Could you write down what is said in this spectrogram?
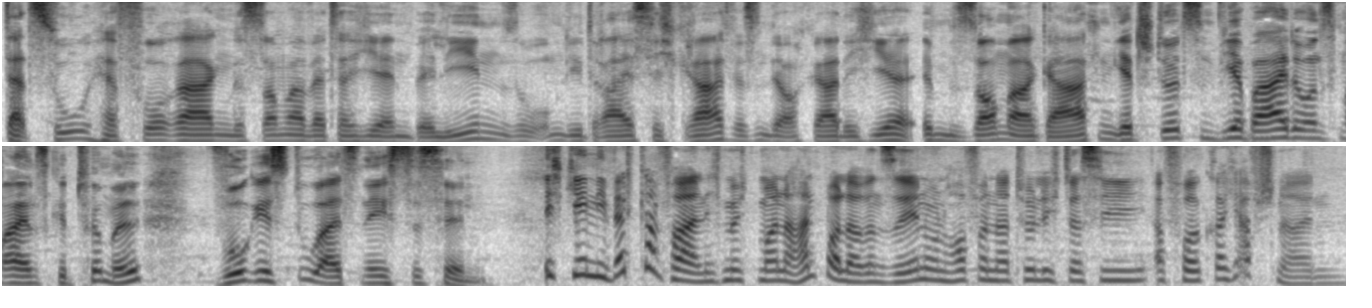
Dazu hervorragendes Sommerwetter hier in Berlin, so um die 30 Grad. Wir sind ja auch gerade hier im Sommergarten. Jetzt stürzen wir beide uns mal ins Getümmel. Wo gehst du als nächstes hin? Ich gehe in die Wettkampfhallen. Ich möchte meine Handballerin sehen und hoffe natürlich, dass sie erfolgreich abschneiden.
